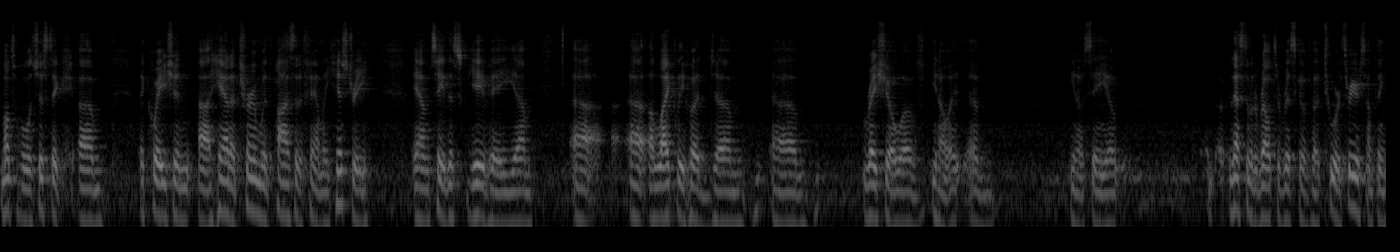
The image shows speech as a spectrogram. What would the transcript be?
multiple logistic um, equation uh, had a term with positive family history, and say this gave a, um, uh, a likelihood um, um, ratio of, you know, um, you know, say, an estimate of relative risk of uh, two or three or something,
